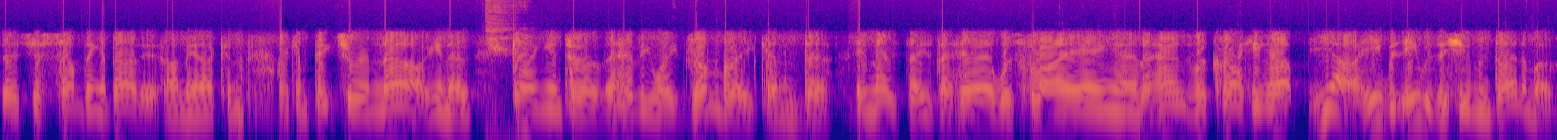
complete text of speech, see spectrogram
there's just something about it. I mean, I can I can picture him now, you know, going into a, a heavyweight drum break, and uh, in those days the hair was flying and the hands were cracking up. Yeah, he was he was a human dynamo.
